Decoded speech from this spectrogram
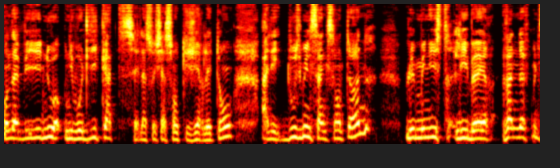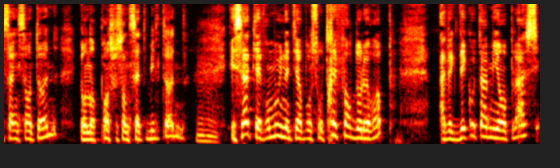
on avait, nous, au niveau de l'ICAT, c'est l'association qui gère les thons, allez, 12 500 tonnes. Le ministre libère 29 500 tonnes. Et on en prend 67 000 tonnes. Et c'est là qu'il y a vraiment une intervention très forte de l'Europe, avec des quotas mis en place.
